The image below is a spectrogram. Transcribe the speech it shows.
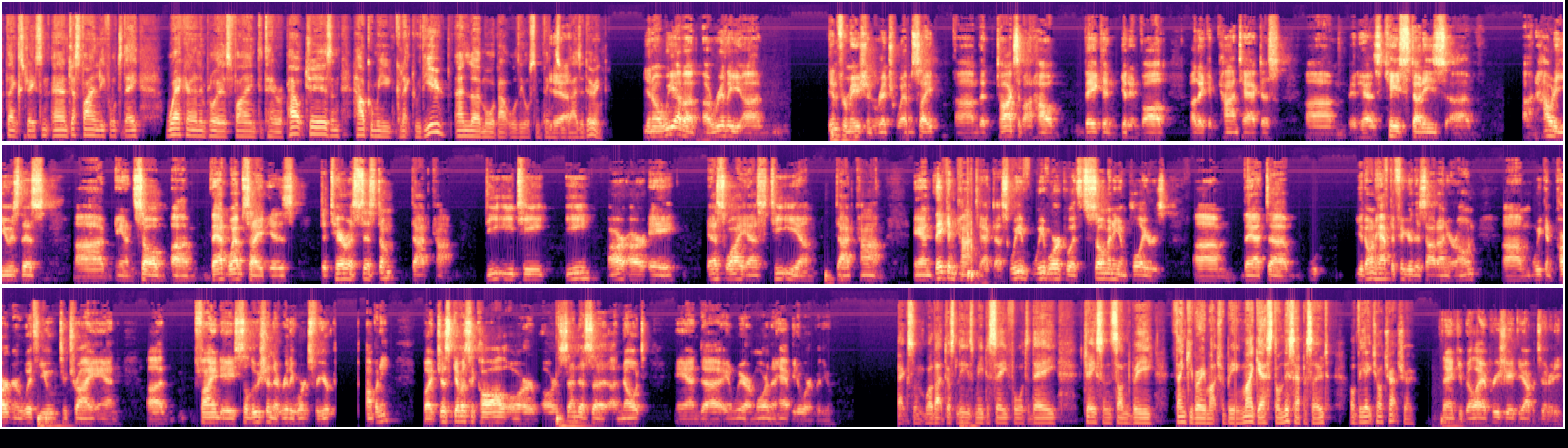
Thanks, Jason. And just finally for today, where can employers find Deterra pouches and how can we connect with you and learn more about all the awesome things yeah. you guys are doing? You know, we have a, a really uh, information rich website um, that talks about how they can get involved, how they can contact us. Um, it has case studies uh, on how to use this. Uh, and so um, that website is deterrasystem.com. D E T E R R A S Y S T E M.com. And they can contact us. We've, we've worked with so many employers um, that uh, you don't have to figure this out on your own. Um, we can partner with you to try and uh, find a solution that really works for your company. But just give us a call or or send us a, a note, and uh, and we are more than happy to work with you. Excellent. Well, that just leaves me to say for today, Jason Sundby, thank you very much for being my guest on this episode of the HR Chat Show. Thank you, Bill. I appreciate the opportunity.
